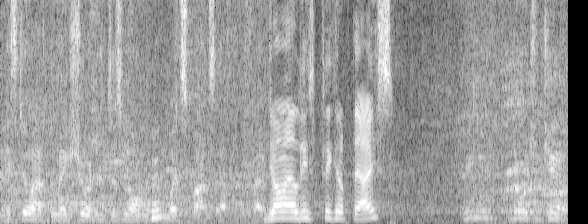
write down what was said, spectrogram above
they still have to make sure that there's no Hmm? wet spots after the fact. Do you want me to at least pick up the ice? You can do what you can.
